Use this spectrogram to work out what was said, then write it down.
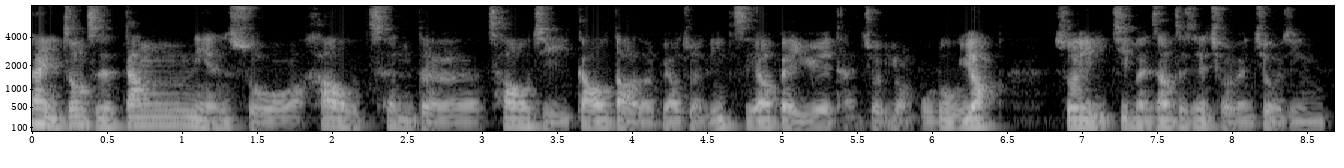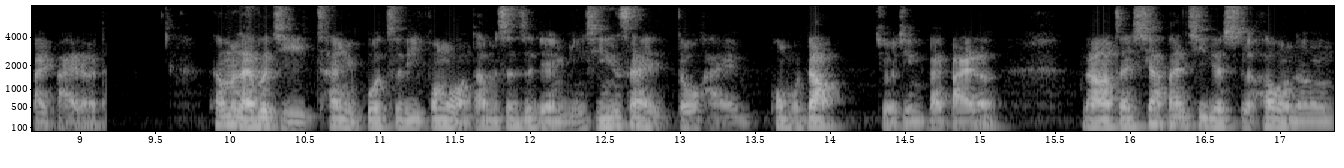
那你中职当年所号称的超级高道的标准，你只要被约谈就永不录用，所以基本上这些球员就已经拜拜了。他们来不及参与过智利封王，他们甚至连明星赛都还碰不到，就已经拜拜了。然后在下半季的时候呢，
